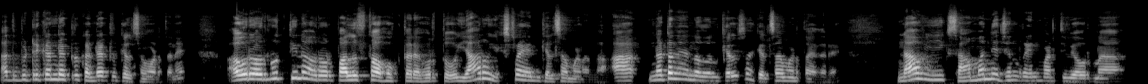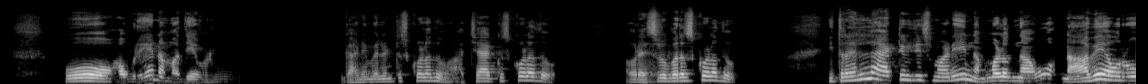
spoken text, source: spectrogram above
ಅದು ಬಿಟ್ರೆ ಕಂಡಕ್ಟರ್ ಕಂಡಕ್ಟರ್ ಕೆಲಸ ಮಾಡ್ತಾನೆ. ಅವ್ರವ್ರ ವೃತ್ತಿನ ಅವ್ರವ್ರು ಪಾಲಿಸ್ತಾ ಹೋಗ್ತಾರೆ ಹೊರತು ಯಾರು ಎಕ್ಸ್ಟ್ರಾ ಏನ್ ಕೆಲಸ ಮಾಡಲ್ಲ. ಆ ನಟನೆ ಅನ್ನೋದೊಂದು ಕೆಲಸ ಕೆಲಸ ಮಾಡ್ತಾ ಇದ್ದಾರೆ ನಾವು ಈಗ ಸಾಮಾನ್ಯ ಜನರು ಏನ್ ಮಾಡ್ತೀವಿ ಅವ್ರನ್ನ ಓ, ಅವರೇ ನಮ್ಮ ದೇವರು. ಗಾಡಿ ಮೇಲೆ ಅಂಟಿಸ್ಕೊಳ್ಳೋದು, ಆಚೆ ಹಾಕಿಸ್ಕೊಳ್ಳೋದು, ಅವ್ರ ಹೆಸರು ಬರೆಸ್ಕೊಳ್ಳೋದು. ಈ ತರ ಎಲ್ಲ ಆಕ್ಟಿವಿಟೀಸ್ ಮಾಡಿ ನಮ್ಮೊಳಗ್ ನಾವು, ನಾವೇ ಅವರು,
